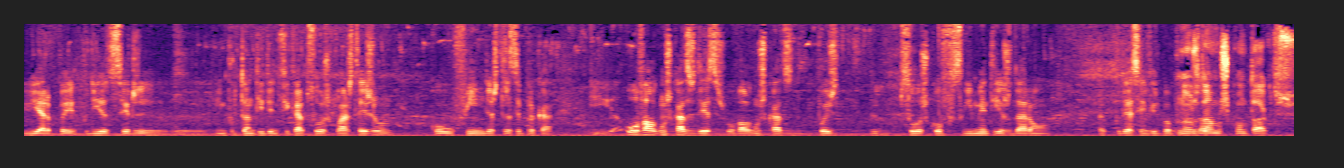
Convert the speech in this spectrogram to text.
e era, podia ser uh, importante identificar pessoas que lá estejam com o fim de as trazer para cá. E houve alguns casos desses, houve alguns casos de, depois de pessoas que houve seguimento e ajudaram a que pudessem vir para Portugal. Nós damos contactos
